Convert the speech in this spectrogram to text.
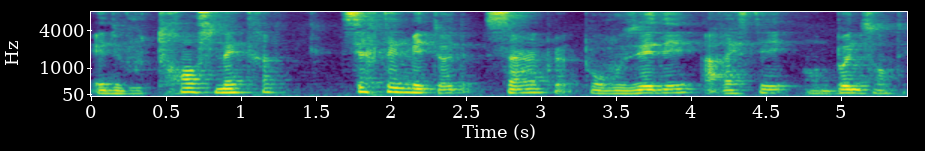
est de vous transmettre certaines méthodes simples pour vous aider à rester en bonne santé.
